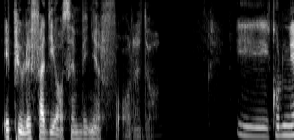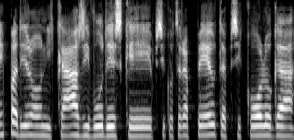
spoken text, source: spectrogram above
e più le fa di ossa in venire fuori i colunei parlirono i casi, vodes che psicoterapeuta, psicologa,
